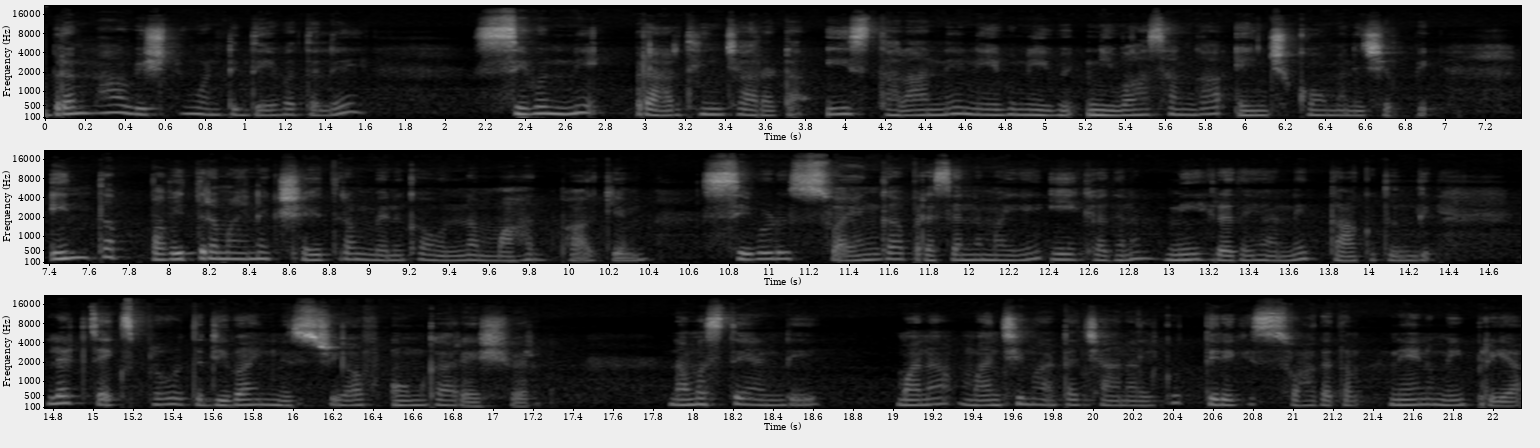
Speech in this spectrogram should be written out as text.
బ్రహ్మ విష్ణు వంటి దేవతలే శివుణ్ణి ప్రార్థించారట. ఈ స్థలాన్ని నీవు నీ నివాసంగా ఎంచుకోమని చెప్పి. ఇంత పవిత్రమైన క్షేత్రం వెనుక ఉన్న మహద్భాగ్యం శివుడు స్వయంగా ప్రసన్నమయ్యే ఈ కథనం మీ హృదయాన్ని తాకుతుంది. Let's explore the divine mystery of Omkareshwar. నమస్తే అండి. మన మంచి మాట ఛానల్కు తిరిగి స్వాగతం. నేను మీ ప్రియ.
